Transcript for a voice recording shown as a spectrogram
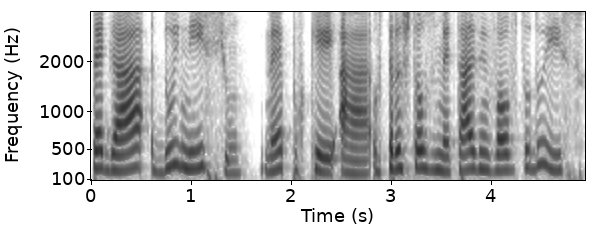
pegar do início né? Porque a, os transtornos mentais envolvem tudo isso.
